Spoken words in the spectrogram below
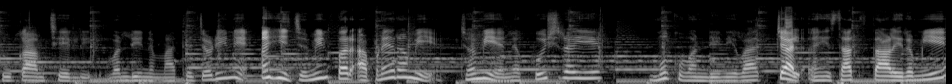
શું કામ છેલ્લી વંડીને માથે ચડીને અહીં જમીન પર આપણે રમીએ. જમીએ ને ખુશ રહીએ. મુક વંડીની વાત. ચાલ, અહીં સાત તાળી રમીએ.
